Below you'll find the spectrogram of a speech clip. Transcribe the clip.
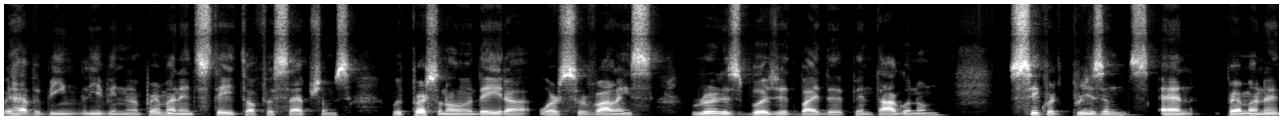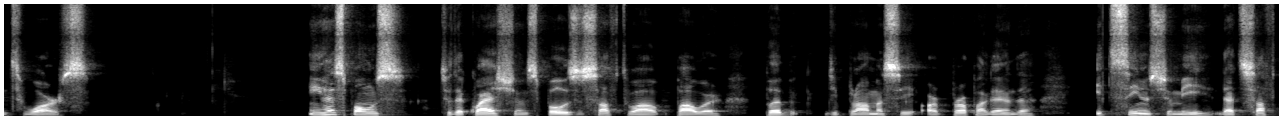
we have been living in a permanent state of exceptions with personal data or surveillance, rules budget by the Pentagon, secret prisons, and permanent wars. In response to the questions posed soft power, public diplomacy, or propaganda, it seems to me that soft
